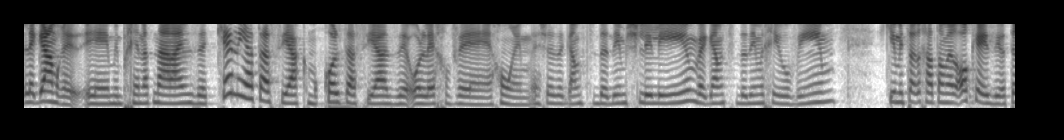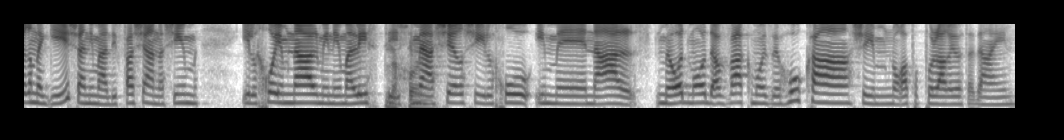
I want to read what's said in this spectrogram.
לגמרי, uh, מבחינת נעליים זה כן נהיה תעשייה, כמו כל תעשייה זה הולך ואיך אומרים, יש לזה גם צדדים שליליים וגם צדדים חיוביים. כי מצד אחד אתה אומר, אוקיי, זה יותר נגיש, אני מעדיפה שאנשים ילכו עם נעל מינימליסטית, נכון. מאשר שילכו עם uh, נעל מאוד מאוד עבה, כמו איזה הוקה, שהיא נורא פופולריות עדיין,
